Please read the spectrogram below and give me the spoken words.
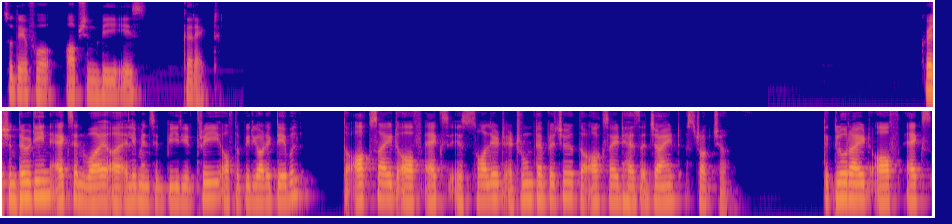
so therefore option B is correct Question 13 X and Y are elements in period 3 of the periodic table. The oxide of X is solid at room temperature. The oxide has a giant structure. The chloride of X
